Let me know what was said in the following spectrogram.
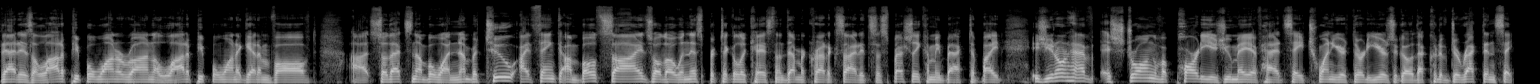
That is, a lot of people want to run, a lot of people want to get involved. Uh, so that's number one. Number two, I think on both sides, although in this particular case on the Democratic side, it's especially coming back to bite, is you don't have as strong of a party as you may have had, say, 20 or 30 years ago that could have directed and say,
